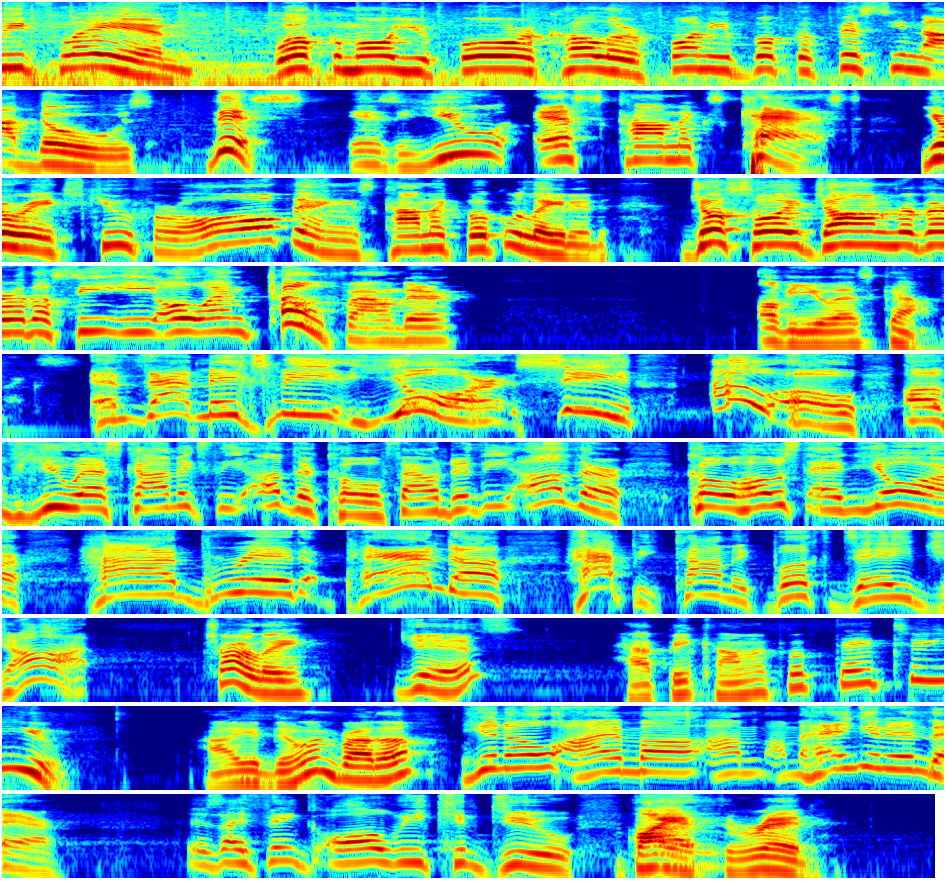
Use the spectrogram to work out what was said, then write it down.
sweet play in. Welcome, all you four color funny book aficionados. This is US Comics Cast, your HQ for all things comic book related. Yo soy Jon Rivera, the CEO and co founder of US Comics. And that makes me your COO of US Comics, the other co founder, the other co host, and your hybrid panda. Happy comic book day, Jon. Charlie, Yes. happy comic book day to you. How you doing, brother? You know, I'm uh I'm I'm hanging in there. Is I think all we can do. By Uh, a thread.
